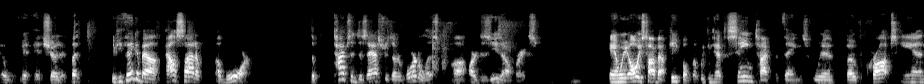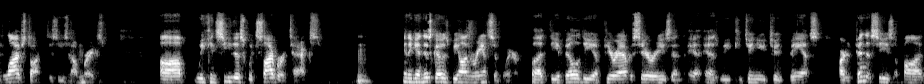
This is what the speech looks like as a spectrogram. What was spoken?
it, it showed it. But if you think about outside of, of war, the types of disasters that are borderless uh, are disease outbreaks. And we always talk about people, but we can have the same type of things with both crops and livestock disease mm-hmm. outbreaks. Uh, we can see this with cyber attacks. Mm. And again, this goes beyond ransomware, but the ability of peer adversaries and, and as we continue to advance our dependencies upon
